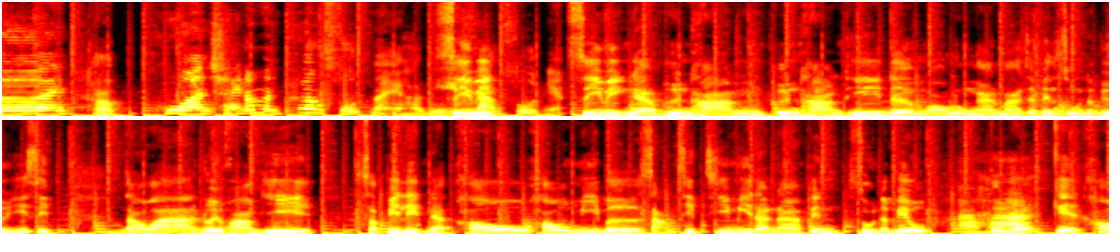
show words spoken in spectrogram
เลย ครับ ควรใช้น้ำมันเครื่องสูตรไหนคะพี่ Civic สามสูตรเนี่ย ซีวิกเนี่ยพื้นฐานพื้นฐานที่เดิมออกโรงงานมาจะเป็น 0W20 แต่ว่าด้วยความที่ สปิริตเนี่ยเขาเขามีเบอร์ 30 ที่มีด้านหน้าเป็น 0W อ่าฮะ ตัวเนี้ยเกรดเขา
